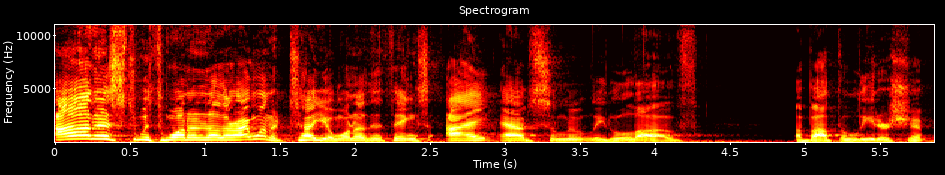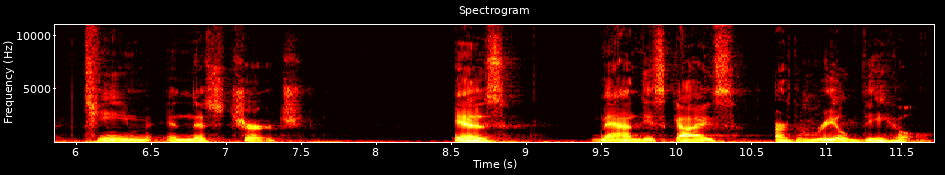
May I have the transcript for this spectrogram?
honest with one another. I want to tell you one of the things I absolutely love about the leadership team in this church is man, these guys are the real deal.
